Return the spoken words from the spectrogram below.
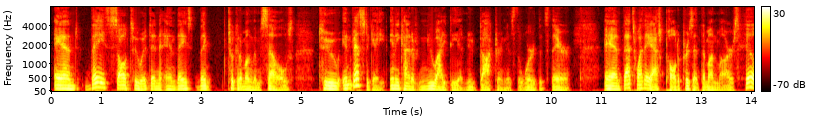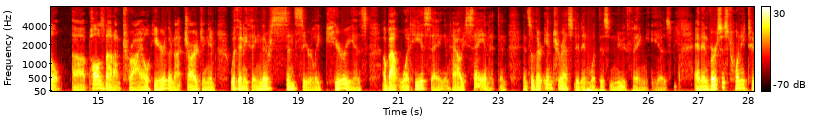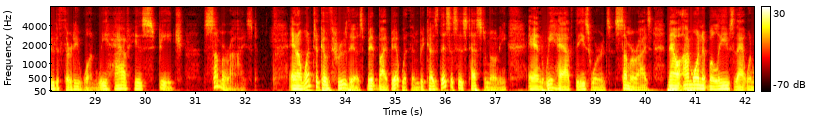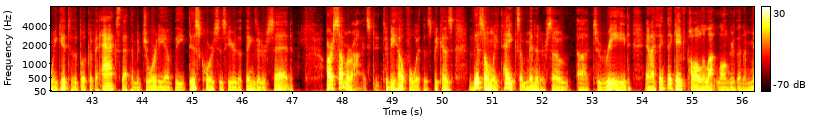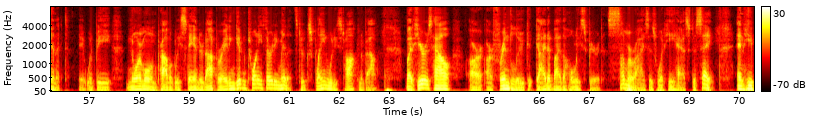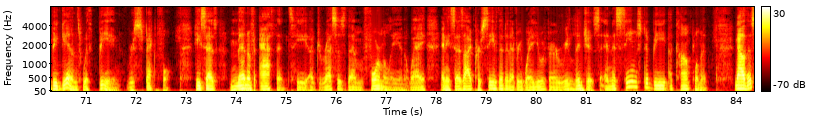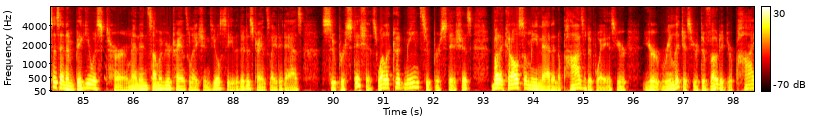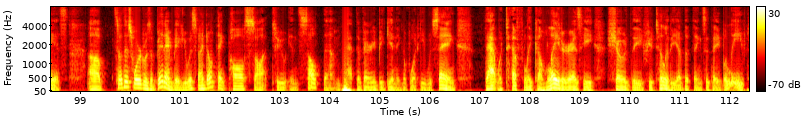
And they saw to it, and and they they took it among themselves to investigate any kind of new idea, new doctrine is the word that's there. And that's why they asked Paul to present them on Mars Hill. Uh, Paul's not on trial here. They're not charging him with anything. They're sincerely curious about what he is saying and how he's saying it. And, and so they're interested in what this new thing is. And in verses 22 to 31, we have his speech summarized. And I want to go through this bit by bit with him because this is his testimony, and we have these words summarized. Now, I'm one that believes that when we get to the book of Acts, that the majority of the discourses here, the things that are said, are summarized to be helpful with us because this only takes a minute or so uh, to read, and I think they gave Paul a lot longer than a minute. It would be normal and probably standard operating. Give him 20, 30 minutes to explain what he's talking about. But here's how our, our friend Luke, guided by the Holy Spirit, summarizes what he has to say. And he begins with being respectful. He says, Men of Athens. He addresses them formally in a way, and he says, I perceive that in every way you are very religious. And this seems to be a compliment. Now, this is an ambiguous term, and in some of your translations, you'll see that it is translated as superstitious. Well, it could mean superstitious, but it could also mean that in a positive way, as you're you're religious, you're devoted, you're pious. Uh, so this word was a bit ambiguous, and I don't think Paul sought to insult them at the very beginning of what he was saying. That would definitely come later as he showed the futility of the things that they believed.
